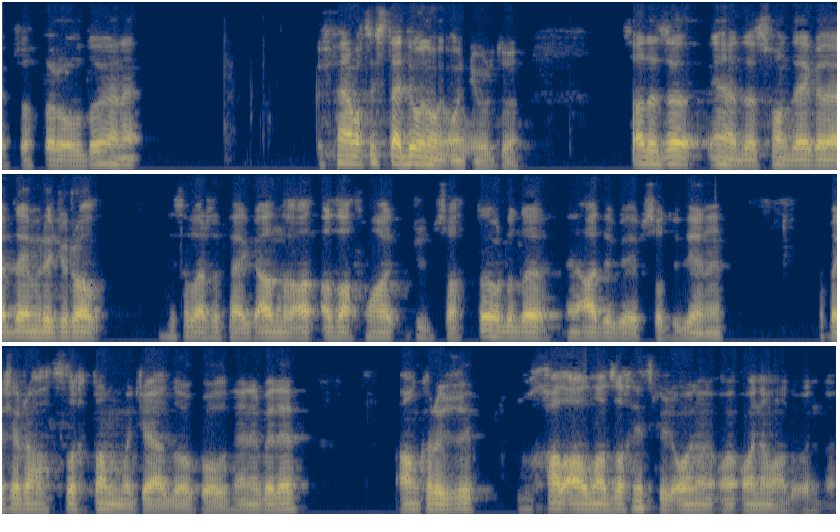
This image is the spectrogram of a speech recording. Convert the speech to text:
epizodlar oldu. Yəni Fenerbahçe istədiyi oyunu oynayırdı. Sadəcə yenə də son dəqiqələrdə Emre Güral hesablarsa fərqi az- azaltmağa güc çatdı. Orada da yəni adi bir epizod idi. Yəni bəlkə rahatçılıqdan mı gəldi o qol? Yəni belə Ankara gücü xal alınacaq heç bir oyun oy- oynamadı oyunda.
